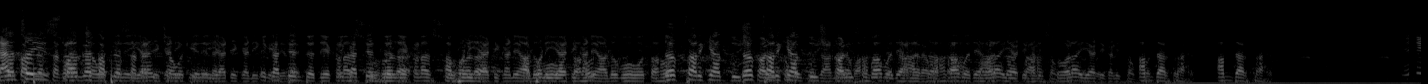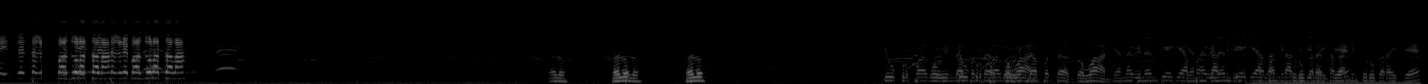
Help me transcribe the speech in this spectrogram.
यांचंही स्वागत आपल्या सगळ्यांच्या वतीने या ठिकाणी एक अत्यंत देखणा अत्यंत देखणा आपण या ठिकाणी आपण या ठिकाणी अनुभवत आहोत. जत सारख्या दुष्काळ सारख्या दुष्काळी सभामध्ये भागामध्ये या ठिकाणी सोहळा या ठिकाणी आमदार साहेब आमदार साहेब. इथले सगळे बाजूला चला. सगळे बाजूला चला. Hello hello hello. Shivkrupa Govinda पथक गोविंदा पथक गव्हाण. यांना विनंती आहे की आपण विनंती आहे की सलामी सुरू करायची सलामी सुरू करायची आहे.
